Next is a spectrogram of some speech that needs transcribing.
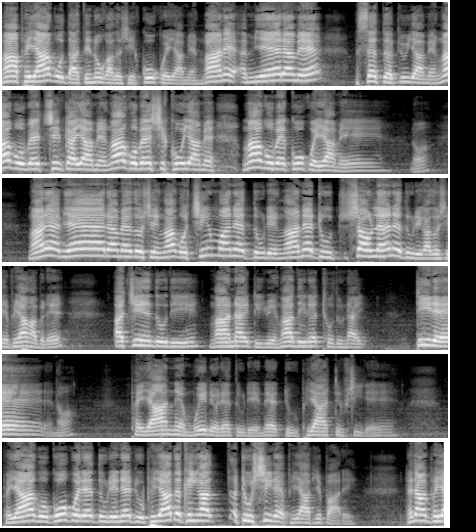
ငါဖះကိုသာသင်တို့ကဆိုရှင်ကိုးကွယ်ရမယ်ငါနဲ့အမြဲတမ်းပဲအဆက်အသွယ်ပြုရမယ်ငါကိုပဲချင်းကပ်ရမယ်ငါကိုပဲရှိခိုးရမယ်ငါကိုပဲကိုးကွယ်ရမယ်နော်ငါနဲ့အမြဲတမ်းပဲဆိုရှင်ငါကိုချင်းမွန်းတဲ့သူတွေငါနဲ့တူရှောင်လန်းတဲ့သူတွေကဆိုရှင်ဘုရားကပဲအကျဉ်သူဒီငါ၌တည်၍ငါတည်တဲ့ထိုသူ၌ တည်တယ်တဲ့နော်ဖះနဲ့မွေးတော်တဲ့သူတွေနဲ့တူဖះတူရှိတယ်ဖះကိုကိုးကွယ်တဲ့သူတွေနဲ့တူဖះသခင်ကအတူရှိတဲ့ဖះဖြစ်ပါတယ်ဒါကြောင့်ဖះ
